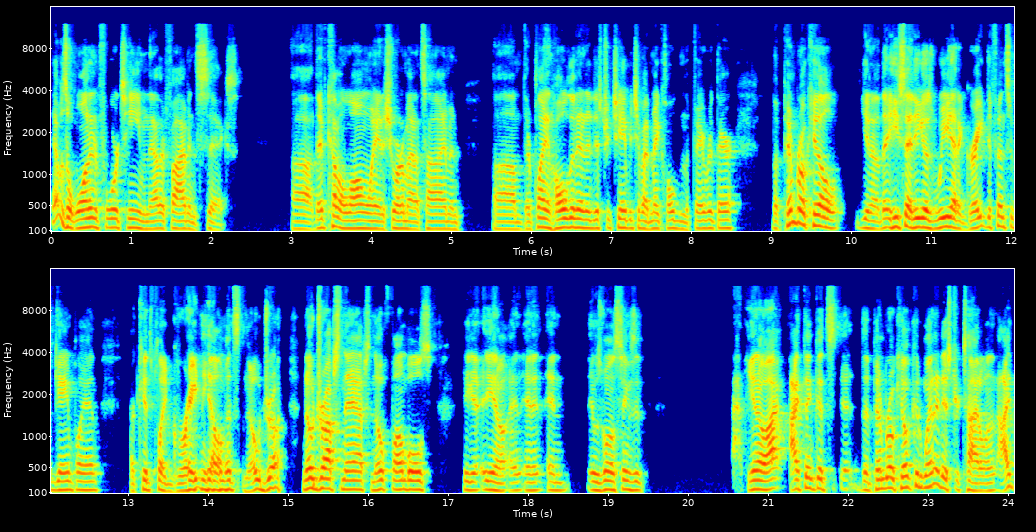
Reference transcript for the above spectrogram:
that was a one and four team, and now they're five and six. Uh, they've come a long way in a short amount of time. And um, they're playing Holden in a district championship. I'd make Holden the favorite there. But Pembroke Hill, you know, they, he said he goes, we had a great defensive game plan. Our kids played great in the elements. No drop, no drop snaps, no fumbles. He, you know, and and and it was one of those things that, you know, I I think that's the Pembroke Hill could win a district title, and I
